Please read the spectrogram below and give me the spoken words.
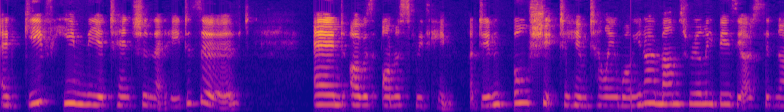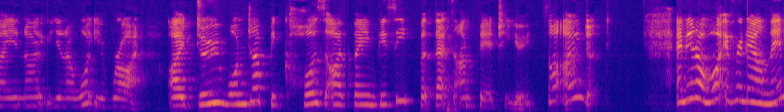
and give him the attention that he deserved. And I was honest with him. I didn't bullshit to him telling him, well, you know, mum's really busy. I said, no, you know, you know what, you're right. I do wander because I've been busy, but that's unfair to you. So I owned it. And you know what? Every now and then,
